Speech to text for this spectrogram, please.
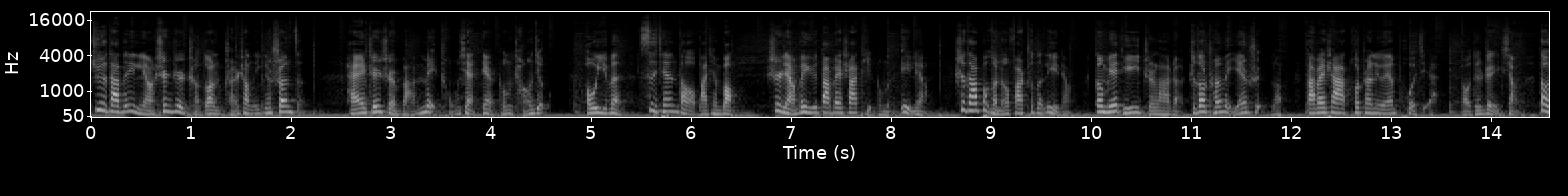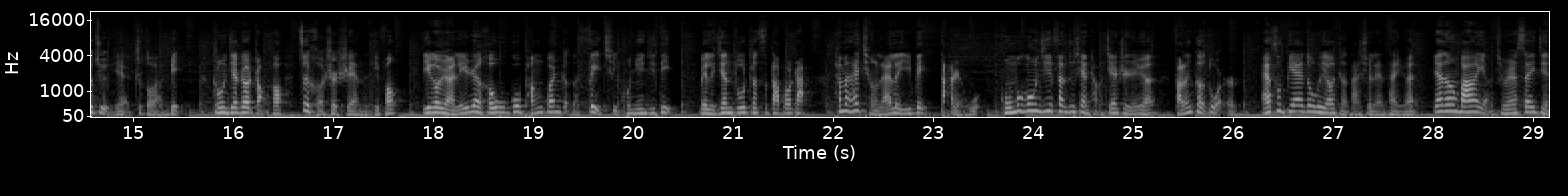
巨大的力量甚至扯断了船上的一根栓子，还真是完美重现电影中的场景。毫无疑问，四千到八千磅是两倍于大白鲨体重的力量。是他不可能发出的力量，更别提一直拉着，直到船尾淹水了。大白鲨拖船留言破解，搞定这一项，道具也制作完毕。终结者找到最合适实验的地方，一个远离任何无辜旁观者的废弃空军基地。为了监督这次大爆炸，他们还请来了一位大人物——恐怖攻击犯罪现场监视人员法兰克·杜尔。FBI 都会邀请他训练探员。亚当把氧气瓶塞进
